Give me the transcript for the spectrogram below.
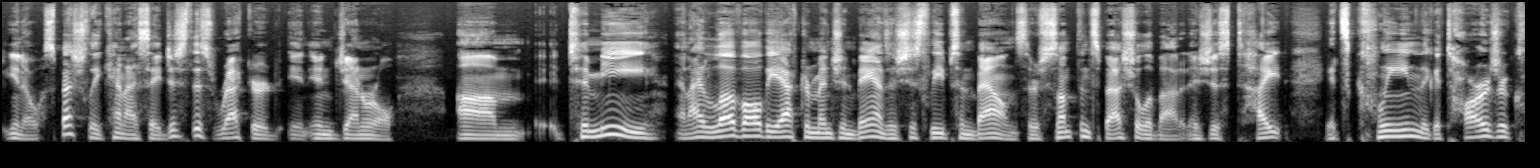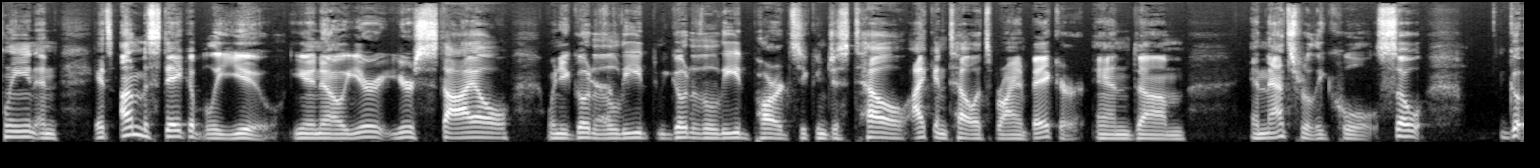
you know especially can I say just this record in in general um, to me, and I love all the after mentioned bands, it's just leaps and bounds. There's something special about it. It's just tight, it's clean, the guitars are clean, and it's unmistakably you. You know, your your style when you go to the lead, you go to the lead parts, you can just tell, I can tell it's Brian Baker. And um, and that's really cool. So go,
